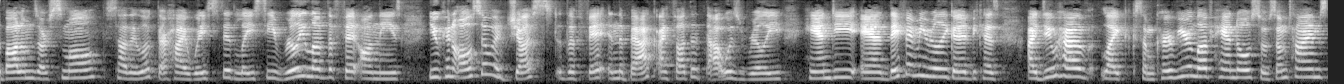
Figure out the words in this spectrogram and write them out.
the bottoms are small. This is how they look. They're high-waisted, lacy. Really love the fit on these. You can also adjust the fit in the back. I thought that that was really handy and they fit me really good because I do have like some curvier love handles so sometimes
